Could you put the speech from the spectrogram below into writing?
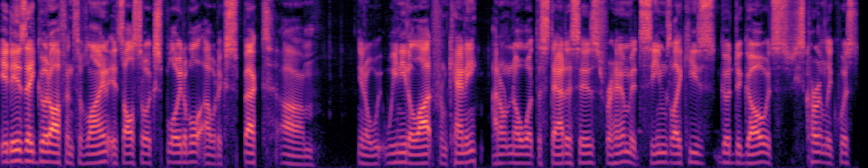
it is a good offensive line. It's also exploitable. I would expect, um, you know, we, we need a lot from Kenny. I don't know what the status is for him. It seems like he's good to go. It's he's currently quist,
